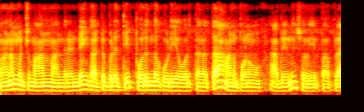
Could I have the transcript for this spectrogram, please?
மனம் மற்றும் ஆன்மா அந்த ரெண்டையும் கட்டுப்படுத்தி பொருந்தக்கூடிய ஒருத்தனை தான் அனுப்பணும் அப்படின்னு சொல்லியிருப்பாப்ல.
